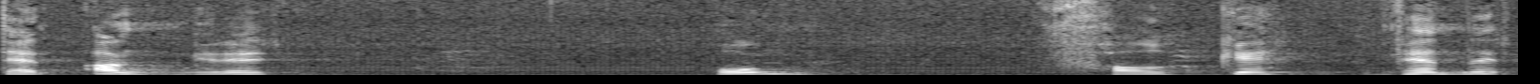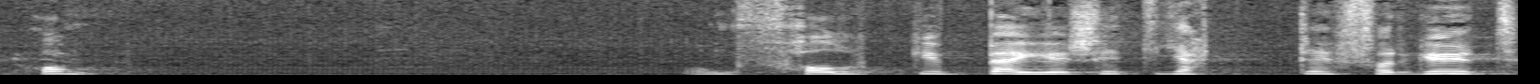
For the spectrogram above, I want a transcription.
den angrer om folket vender om. Om folket bøyer sitt hjerte for Gud,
